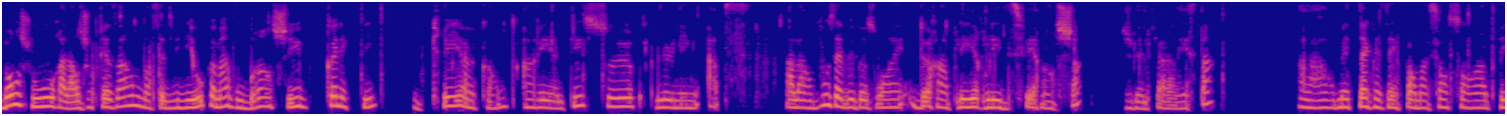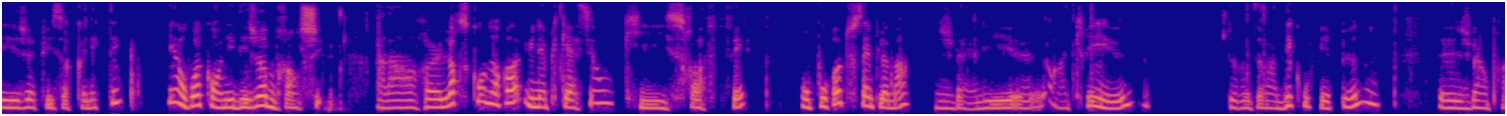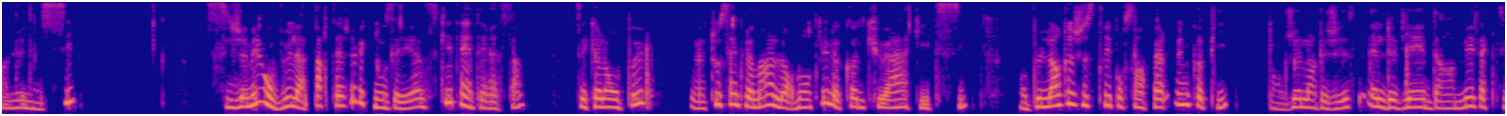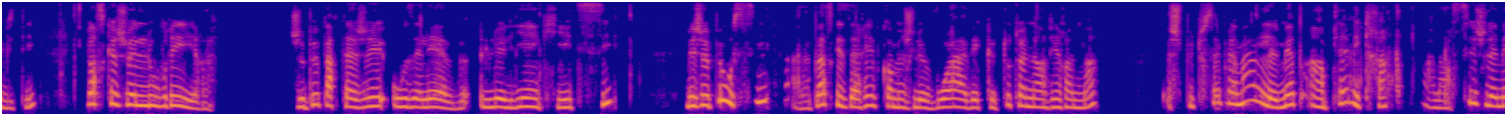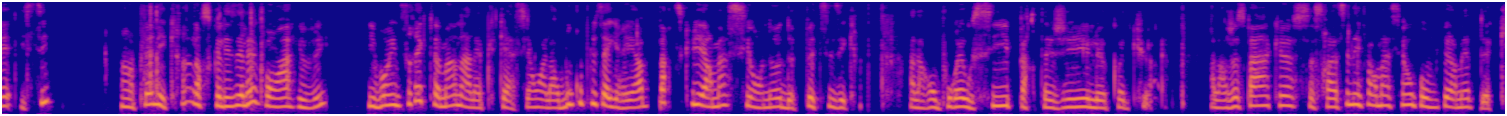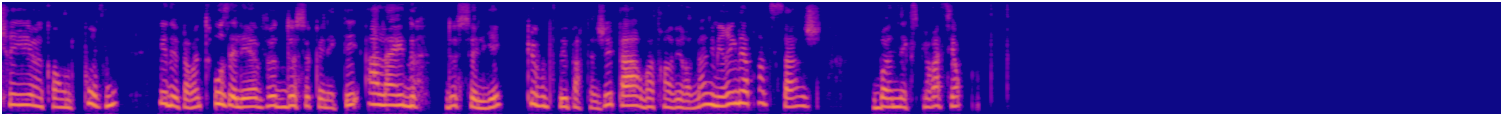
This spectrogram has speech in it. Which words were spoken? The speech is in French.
Bonjour, alors je vous présente dans cette vidéo comment vous brancher, vous connecter, vous créer un compte en réalité sur Learning Apps. Alors vous avez besoin de remplir les différents champs. Je vais le faire à l'instant. Alors maintenant que mes informations sont entrées, j'appuie sur connecter et on voit qu'on est déjà branché. Alors euh, lorsqu'on aura une application qui sera faite, on pourra tout simplement, je vais aller euh, en créer une, je devrais dire en découvrir une, euh, je vais en prendre une ici. Si jamais on veut la partager avec nos élèves, ce qui est intéressant, c'est que l'on peut euh, tout simplement leur montrer le code QR qui est ici. On peut l'enregistrer pour s'en faire une copie. Donc, je l'enregistre. Elle devient dans mes activités. Lorsque je vais l'ouvrir, je peux partager aux élèves le lien qui est ici. Mais je peux aussi, à la place qu'ils arrivent comme je le vois avec tout un environnement, je peux tout simplement le mettre en plein écran. Alors, si je le mets ici, en plein écran, lorsque les élèves vont arriver, ils vont directement dans l'application. Alors, beaucoup plus agréable, particulièrement si on a de petits écrans. Alors, on pourrait aussi partager le code QR. Alors, j'espère que ce sera assez d'informations pour vous permettre de créer un compte pour vous et de permettre aux élèves de se connecter à l'aide de ce lien que vous pouvez partager par votre environnement numérique d'apprentissage. Bonne exploration!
